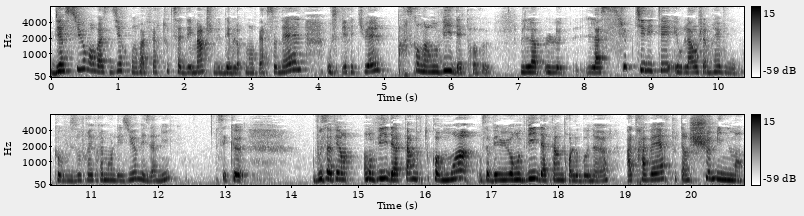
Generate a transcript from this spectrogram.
Bien sûr, on va se dire qu'on va faire toute cette démarche de développement personnel ou spirituel parce qu'on a envie d'être heureux. La, subtilité, et là où j'aimerais que vous ouvrez vraiment les yeux, mes amis, c'est que vous avez envie d'atteindre, tout comme moi, vous avez eu envie d'atteindre le bonheur à travers tout un cheminement.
